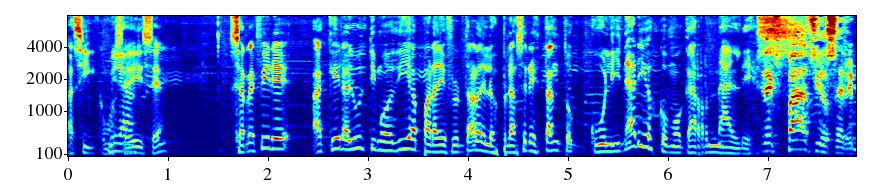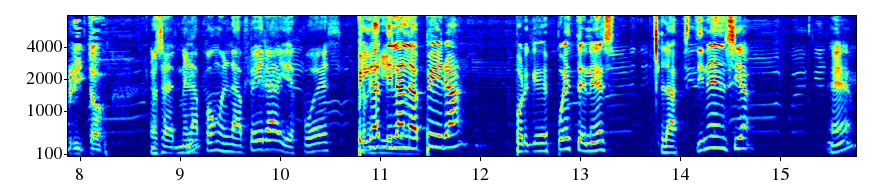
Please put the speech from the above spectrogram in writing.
así como Mirá. se dice, se refiere a que era el último día para disfrutar de los placeres tanto culinarios como carnales. Despacio, cerebrito. O sea, me la pongo en la pera y después. Pegátela en la pera, porque después tenés la abstinencia, ¿eh?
